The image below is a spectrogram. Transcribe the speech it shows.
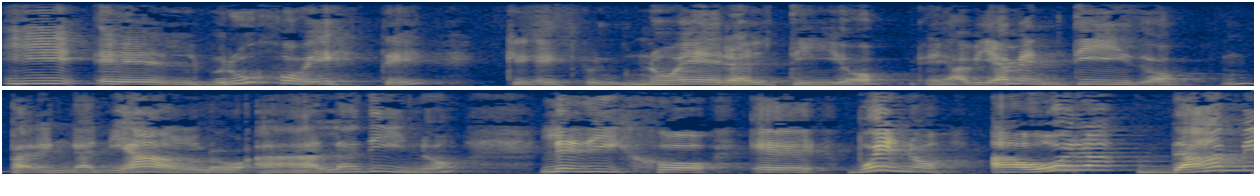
Y el brujo este que no era el tío, eh, había mentido para engañarlo a Aladino, le dijo, eh, bueno, ahora dame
